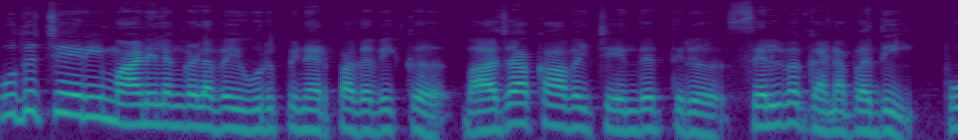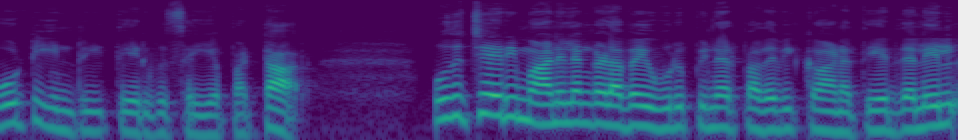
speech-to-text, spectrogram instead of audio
புதுச்சேரி மாநிலங்களவை உறுப்பினர் பதவிக்கு பாஜகவைச் சேர்ந்த திரு. செல்வ கணபதி போட்டியின்றி தேர்வு செய்யப்பட்டார். புதுச்சேரி மாநிலங்களவை உறுப்பினர் பதவிக்கான தேர்தலில்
